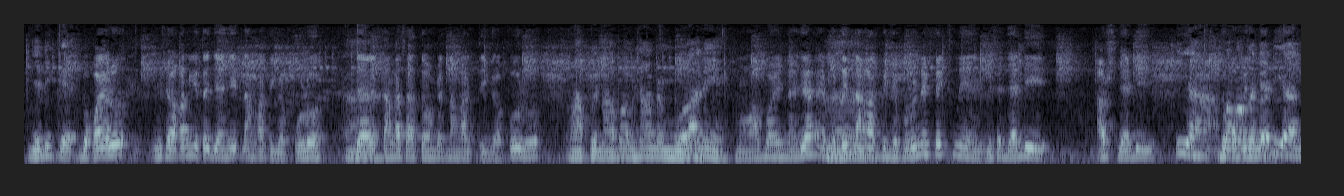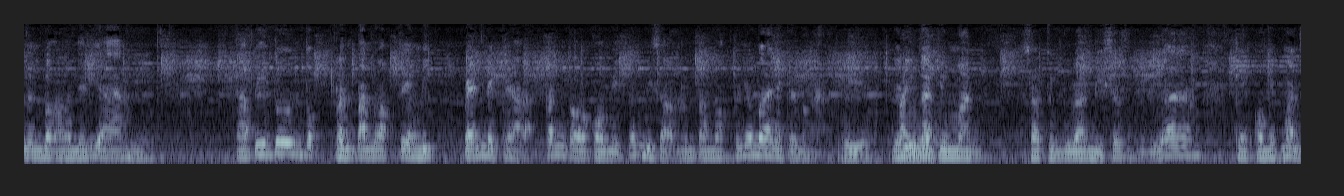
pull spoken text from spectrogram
jadi kayak Pokoknya lu misalkan kita janji tanggal 30 Ah. dari tanggal 1 sampai tanggal 30 ngelakuin apa misalnya main bola nih mau ngapain aja yang penting Nah. tanggal 30 nih fix nih bisa jadi harus jadi iya bakal komitmen. kejadian dan bakal kejadian Hmm. Tapi itu untuk rentan waktu yang dipendek ya. Kan kalau komitmen bisa rentan waktunya banyak ya bang. Iya. jadi nggak cuman satu bulan bisa satu bulan. Kayak komitmen.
